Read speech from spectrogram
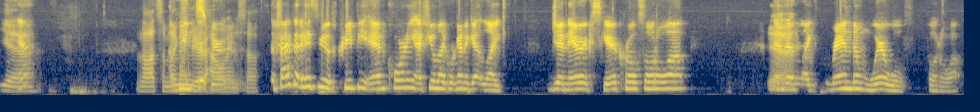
Yeah. Yeah. not some I mean, spirit Spirit- Halloween stuff. The fact that it hits me with creepy and corny, I feel like we're gonna get like generic scarecrow photo op Yeah. and then like random werewolf photo op.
